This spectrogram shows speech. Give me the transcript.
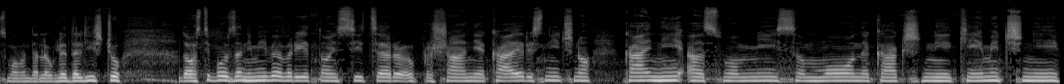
smo vendarle v gledališču. Dosti bolj zanimive, verjetno, in sicer vprašanje, kaj je resnično, kaj ni, ali smo mi samo nekakšni kemični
